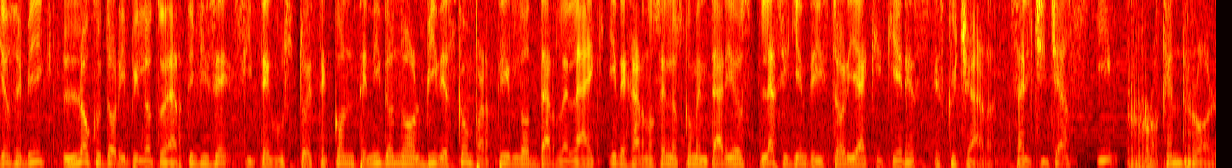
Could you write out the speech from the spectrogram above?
Yo soy Vic, locutor y piloto de Artífice. Si te gustó este contenido, no olvides compartirlo, darle like y dejarnos en los comentarios la siguiente historia que quieres escuchar. Salchichas y rock and roll.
